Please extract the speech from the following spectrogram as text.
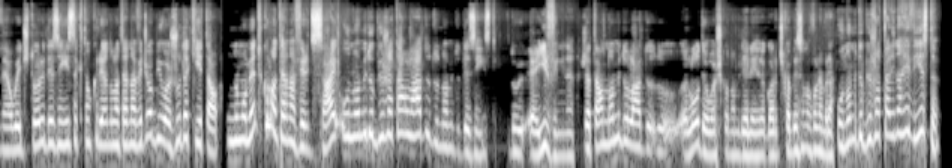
né, o editor e o desenhista que estão criando o Lanterna Verde, ô Bill, ajuda aqui e tal. No momento que o Lanterna Verde sai, o nome do Bill já tá ao lado do nome do desenhista, do é, Irving, né? Já tá o nome do lado do Lodel, acho que é o nome dele, agora de cabeça eu não vou lembrar. O nome do Bill já tá ali na revista.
